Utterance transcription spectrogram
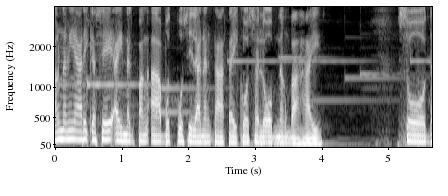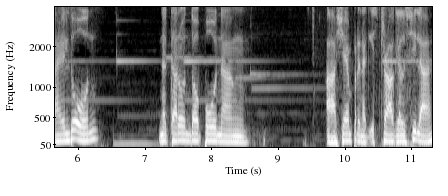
Ang nangyari kasi ay nagpang-abot po sila ng tatay ko sa loob ng bahay. So dahil doon, nagkaroon daw po ng, ah syempre nag-struggle sila,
